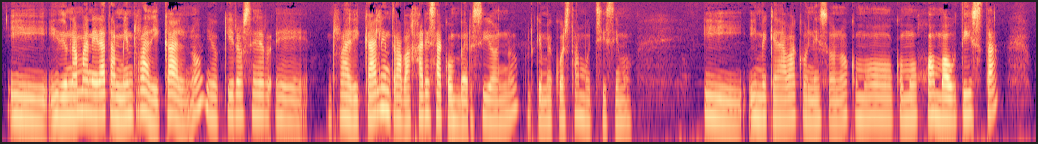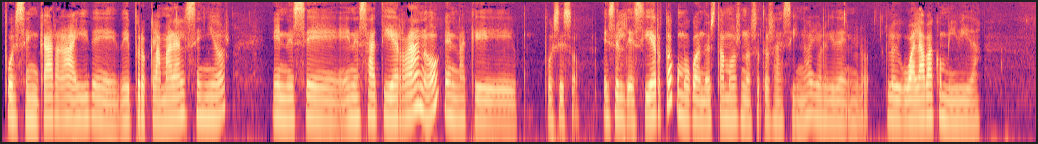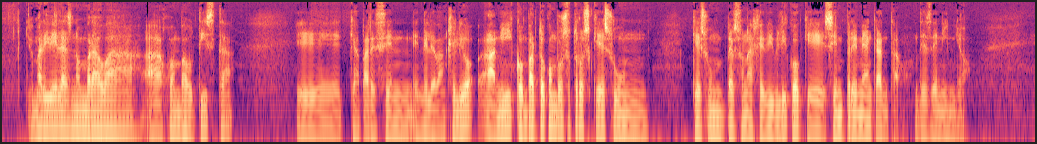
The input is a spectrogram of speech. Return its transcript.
y, de una manera también radical, ¿no? Yo quiero ser eh, radical en trabajar esa conversión, ¿no? Porque me cuesta muchísimo. Y, me quedaba con eso, ¿no? Como, Juan Bautista, pues se encarga ahí de, de, proclamar al Señor en, ese, en esa tierra, ¿no? En la que, pues eso, es el desierto, como cuando estamos nosotros así, ¿no? Yo lo, lo, igualaba con mi vida. Yo, Maribel, has nombrado a, Juan Bautista, eh, que aparece en, el Evangelio. A mí comparto con vosotros que es un que es un personaje bíblico que siempre me ha encantado desde niño.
